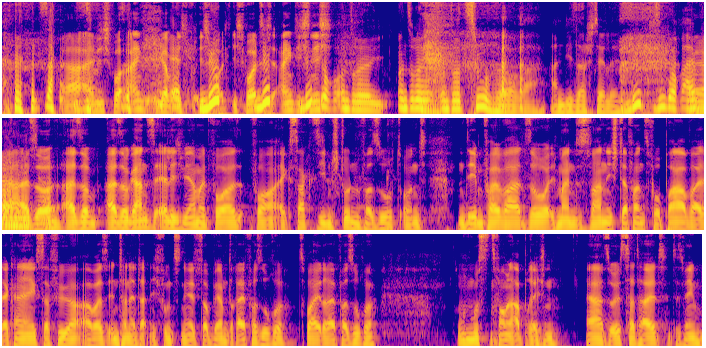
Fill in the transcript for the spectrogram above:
sag, ja, eigentlich, sag, eigentlich ich, ich, ich, wollte, ich wollte eigentlich nicht. doch unsere, unsere, unsere Zuhörer an dieser Stelle. Lüg sie doch einfach ja, also, an. also, also ganz ehrlich, wir haben halt vor, vor exakt sieben Stunden versucht und in dem Fall war es so, ich meine, es war nicht Stefans Fauxpas, weil er kann ja nichts dafür, aber das Internet hat nicht funktioniert. Ich glaube, wir haben drei Versuche, zwei, drei Versuche und mussten zweimal abbrechen. Ja, so ist das halt. Deswegen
